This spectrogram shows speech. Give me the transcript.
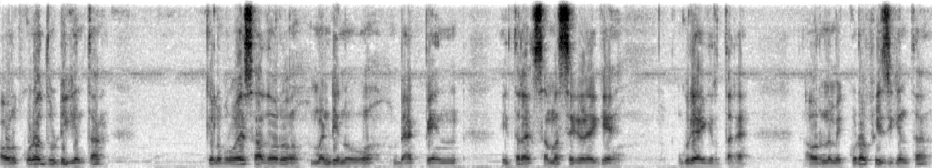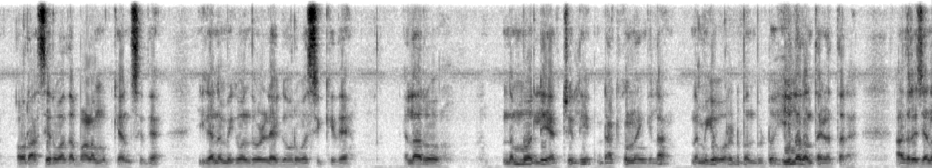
ಅವರು ಕೊಡೋ ದುಡ್ಡಿಗಿಂತ ಕೆಲವೊಬ್ರು ವಯಸ್ಸಾದವರು ಮಂಡಿ ನೋವು ಬ್ಯಾಕ್ ಪೇನ್ ಈ ಥರ ಸಮಸ್ಯೆಗಳಿಗೆ ಗುರಿಯಾಗಿರ್ತಾರೆ. ಅವರು ನಮಗೆ ಕೊಡೋ ಫೀಸಿಗಿಂತ ಅವರ ಆಶೀರ್ವಾದ ಭಾಳ ಮುಖ್ಯ ಅನಿಸಿದೆ. ಈಗ ನಮಗೆ ಒಂದು ಒಳ್ಳೆಯ ಗೌರವ ಸಿಕ್ಕಿದೆ. ಎಲ್ಲರೂ ನಮ್ಮಲ್ಲಿ ಆ್ಯಕ್ಚುಲಿ ಡಾಕ್ಟ್ರ್ ಅನ್ನಂಗಿಲ್ಲ ನಮಗೆ ಹೊರಟು ಬಂದ್ಬಿಟ್ಟು ಹೀಲರ್ ಅಂತ ಹೇಳ್ತಾರೆ. ಆದರೆ ಜನ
